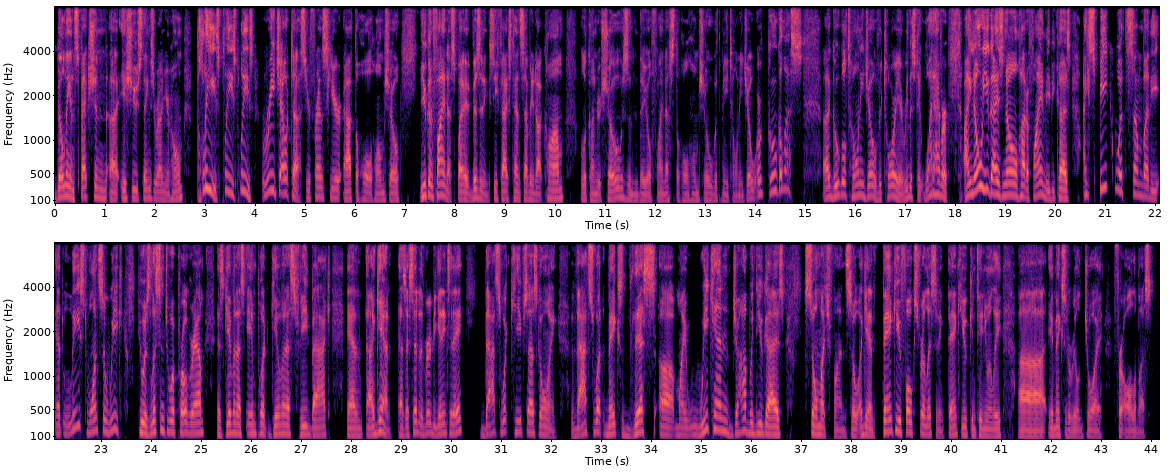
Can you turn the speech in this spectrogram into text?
building inspection uh, issues, things around your home, please, please, please reach out to us, your friends here at the Whole Home Show. You can find us by visiting cfax1070.com, look under shows, and there you'll find us, the Whole Home Show with me, Tony Joe, or Google us. Uh, Google Tony Joe, Victoria, real estate, whatever. I know you guys know how to find me because I speak with somebody at least once a week who has listened to a program, has given us input, given us feedback. And again, as I said at the very beginning today, that's what keeps us going. That's what makes this uh, my weekend job with you guys so much fun. So again, thank you folks for listening. Thank you continually. Uh, it makes it a real joy for all of us.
